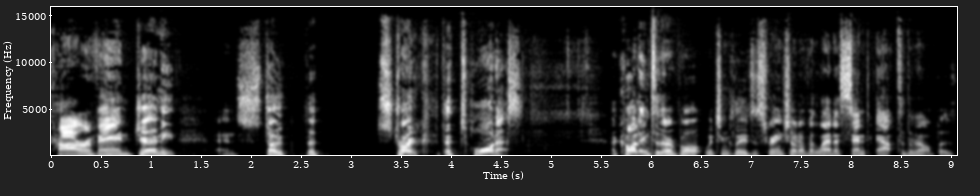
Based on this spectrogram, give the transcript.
Caravan Journey, and Stoke the Stroke the Tortoise. According to the report, which includes a screenshot of a letter sent out to developers,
